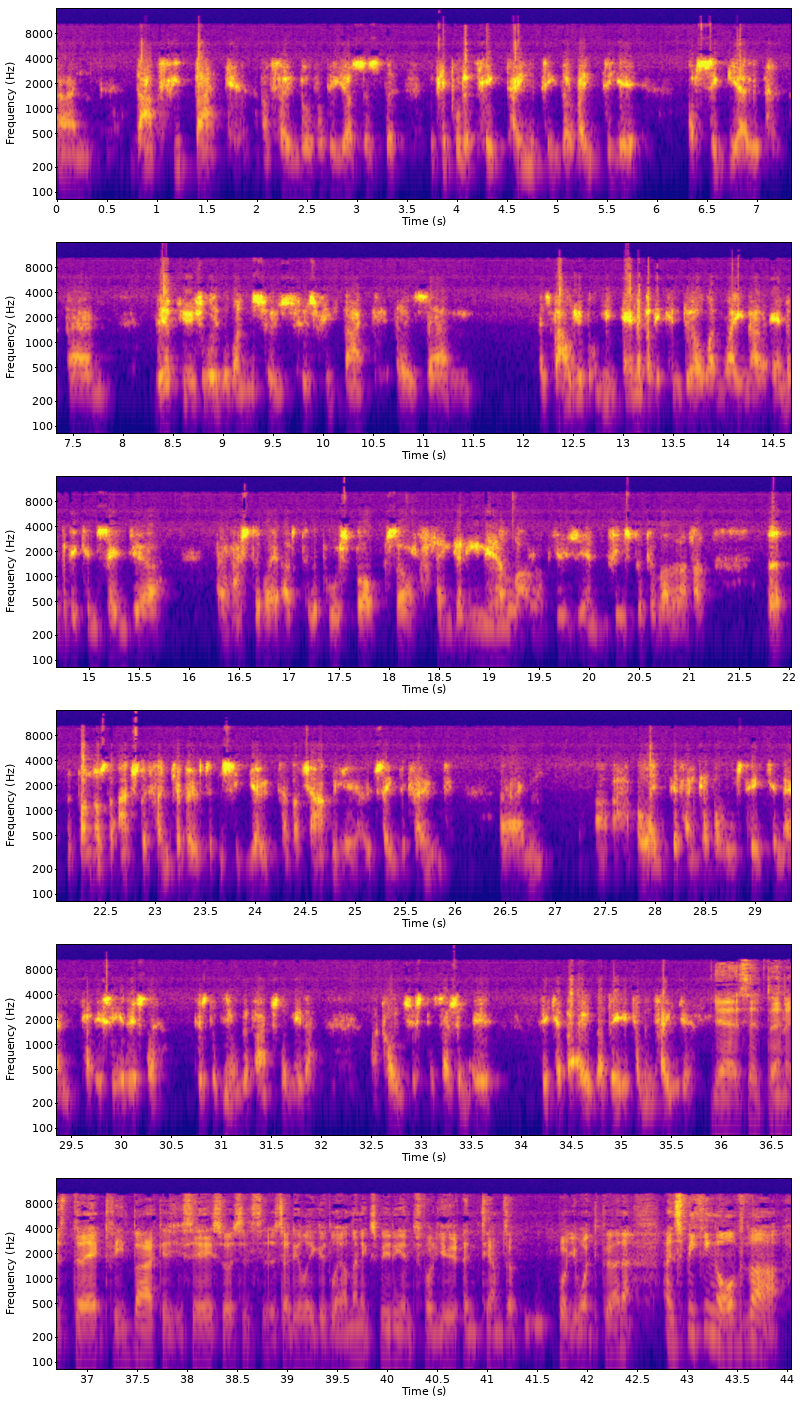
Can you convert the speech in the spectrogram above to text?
And that feedback I've found over the years is the, the people that take time to either write to you or seek you out, um, they're usually the ones whose whose feedback is um, is valuable. I mean, anybody can do a one liner, anybody can send you a, a nasty letter to the post box or send an email or abuse you on Facebook or whatever. But the punters that actually think about it and seek you out to have a chat with you outside the ground, um, I, I like to think I've always taken them pretty seriously because you know they've actually made a, a conscious decision to take a bit out of their day to come and find you. Yeah, it's a, and it's direct feedback, as you say. So it's, it's, it's a really good learning experience for you in terms of what you want to put in it. And speaking of that,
